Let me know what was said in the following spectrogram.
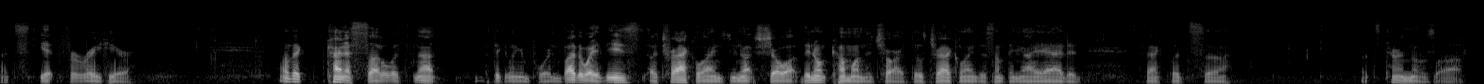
that's it for right here. Well, they're kind of subtle. It's not particularly important. By the way, these uh, track lines do not show up. They don't come on the chart. Those track lines are something I added. In fact, let's uh, let's turn those off.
